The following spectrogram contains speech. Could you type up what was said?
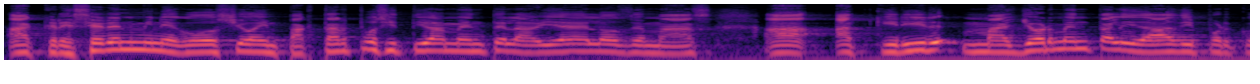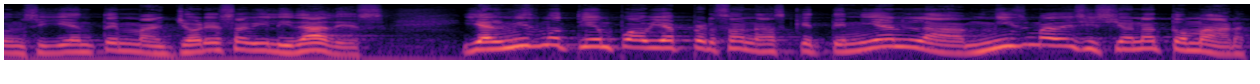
a crecer en mi negocio, a impactar positivamente la vida de los demás, a adquirir mayor mentalidad y por consiguiente mayores habilidades. Y al mismo tiempo había personas que tenían la misma decisión a tomar,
